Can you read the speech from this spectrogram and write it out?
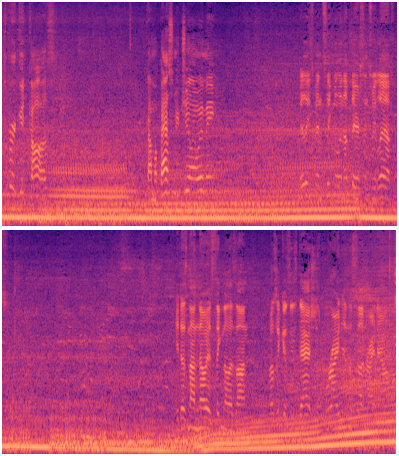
it's for a good cause. Got my passenger chilling with me. Signaling up there since we left. He does not know his signal is on. Mostly because his dash is bright in the sun right now.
